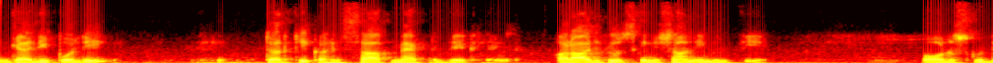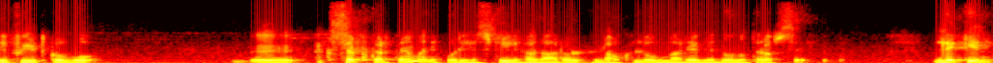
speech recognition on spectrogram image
गैलीपोली टर्की का हिस्सा आप मैप में देख लेंगे। और आज भी उसकी निशानी मिलती है। और उसको डिफीट को वो एक्सेप्ट करते हैं, मैंने पूरी हिस्ट्री हज़ारों लाखों लोग मारे गए दोनों तरफ़ से। लेकिन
